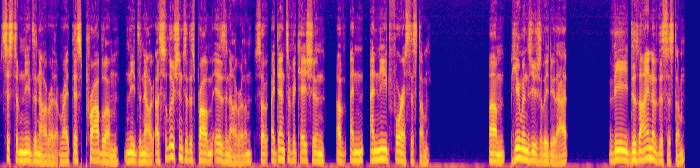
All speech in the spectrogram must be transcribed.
system needs an algorithm, right? This problem needs an algorithm. A solution to this problem is an algorithm. So identification of a, a need for a system. Um, humans usually do that. The design of the system,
